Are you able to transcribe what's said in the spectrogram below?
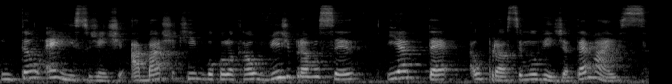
Então é isso, gente. Abaixo aqui vou colocar o vídeo para você e até o próximo vídeo. Até mais!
